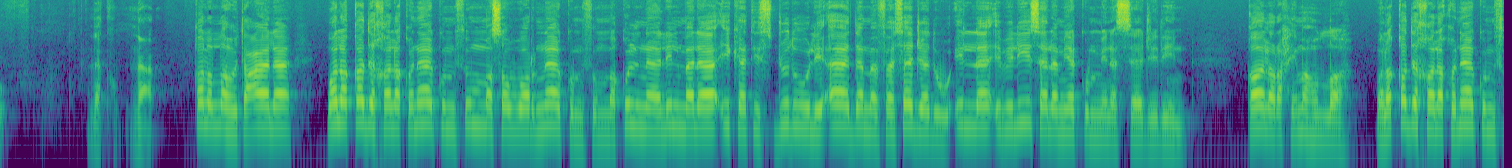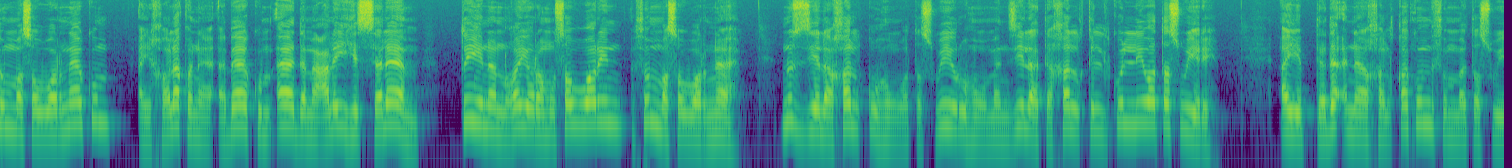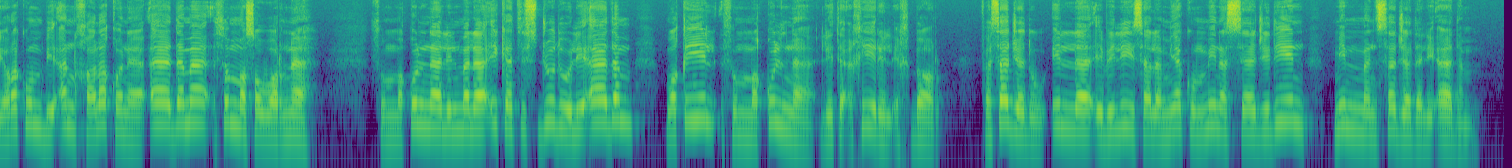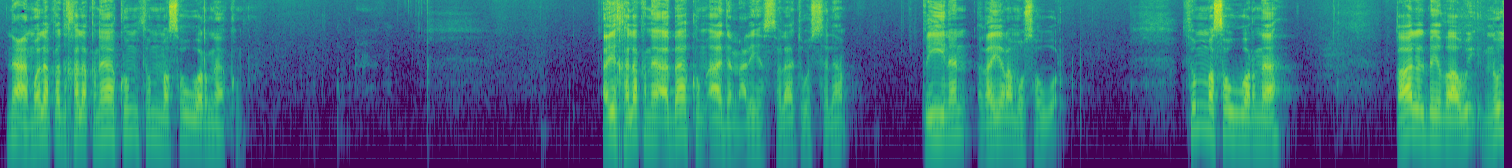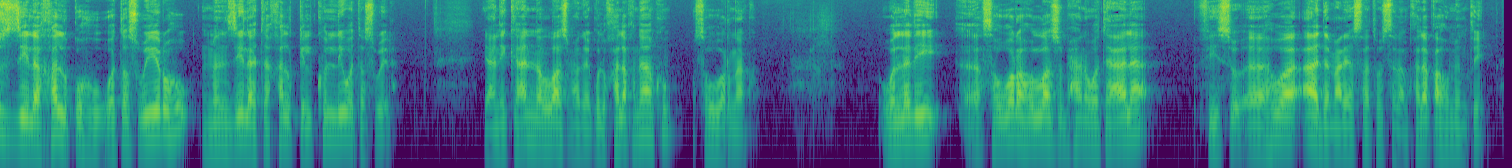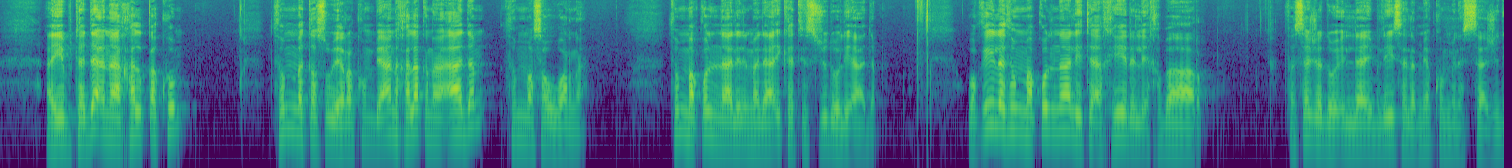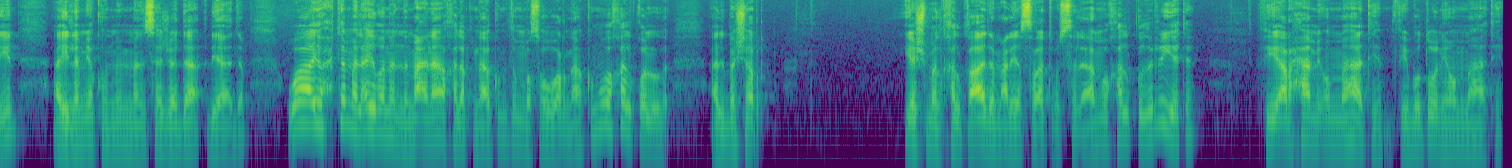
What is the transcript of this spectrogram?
لكم. نعم. قال الله تعالى ولقد خلقناكم ثم صورناكم ثم قلنا للملائكة اسجدوا لآدم فسجدوا إلا إبليس لم يكن من الساجدين. قال رحمه الله ولقد خلقناكم ثم صورناكم أي خلقنا أباكم آدم عليه السلام طينا غير مصور ثم صورناه. نزل خلقه وتصويره منزلة خلق الكل وتصويره. أي ابتدأنا خلقكم ثم تصويركم بأن خلقنا آدم ثم صورناه. ثم قلنا للملائكة اسجدوا لآدم وقيل ثم قلنا لتأخير الإخبار. فسجدوا إلا إبليس لم يكن من الساجدين ممن سجد لآدم. نعم ولقد خلقناكم ثم صورناكم. أي خلقنا أباكم آدم عليه الصلاة والسلام طينا غير مصور. ثم صورناه. قال البيضاوي نزل خلقه وتصويره منزلة خلق الكل وتصويره. يعني كأن الله سبحانه يقول خلقناكم صورناكم. والذي صوره الله سبحانه وتعالى في هو آدم عليه الصلاة والسلام خلقه من طين. أي ابتدأنا خلقكم ثم تصويركم بأن خلقنا آدم ثم صورناه ثم قلنا للملائكة اسجدوا لآدم. وقيل ثم قلنا لتأخير الإخبار فسجدوا إلا إبليس لم يكن من الساجدين أي لم يكن ممن سجد لآدم. ويحتمل أيضا أن معنى خلقناكم ثم صورناكم هو خلق البشر يشمل خلق آدم عليه الصلاة والسلام وخلق ذريته في أرحام أمهاتهم في بطون أمهاتهم.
